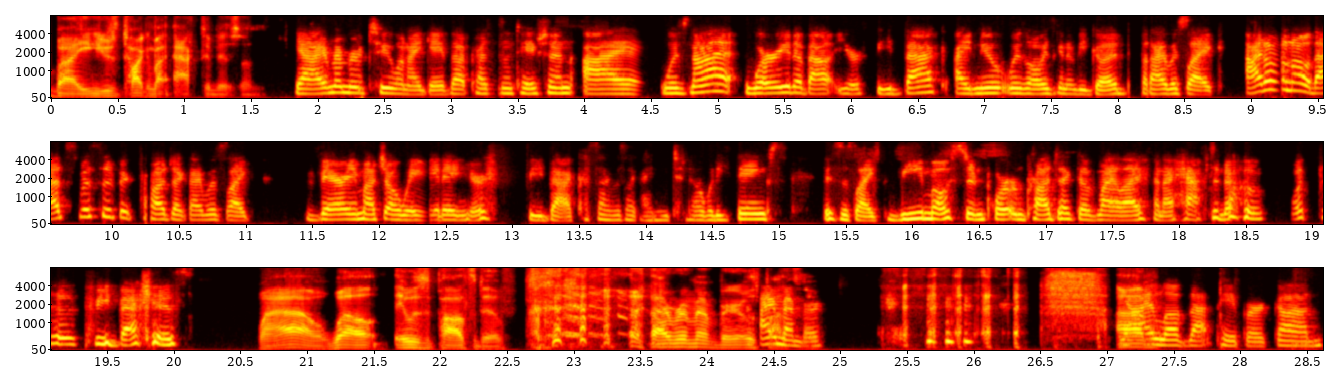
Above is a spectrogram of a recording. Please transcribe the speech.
by you talking about activism. Yeah i remember too when i gave that presentation i was not worried about your feedback. I knew it was always going to be good but i was like i don't know that specific project i was like very much awaiting your feedback because i was like i need to know what he thinks. This is like the most important project of my life and i have to know what the feedback is Wow. Well, it was positive. I remember it was. Positive. I remember. yeah, um, I love that paper. God.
